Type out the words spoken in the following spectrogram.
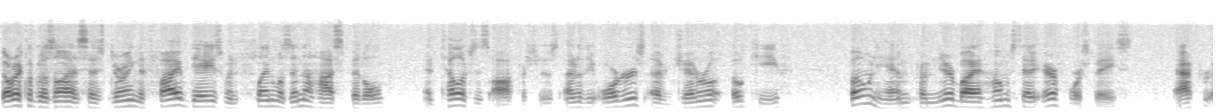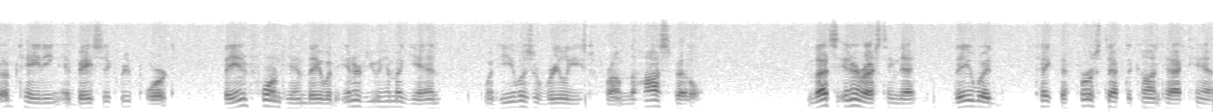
The article goes on. It says during the five days when Flynn was in the hospital, intelligence officers, under the orders of General O'Keefe, phoned him from nearby Homestead Air Force Base. After obtaining a basic report, they informed him they would interview him again when he was released from the hospital. That's interesting that they would take the first step to contact him.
